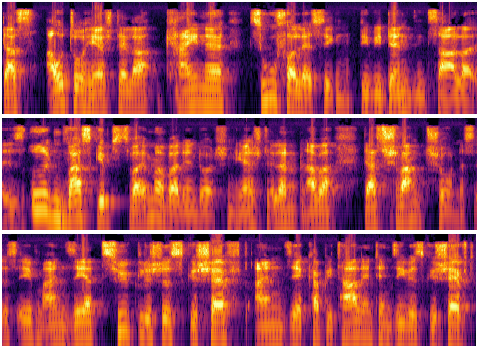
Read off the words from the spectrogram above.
dass Autohersteller keine zuverlässigen Dividendenzahler ist. Irgendwas gibt es zwar immer bei den deutschen Herstellern, aber das schwankt schon. Es ist eben ein sehr zyklisches Geschäft, ein sehr kapitalintensives Geschäft,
